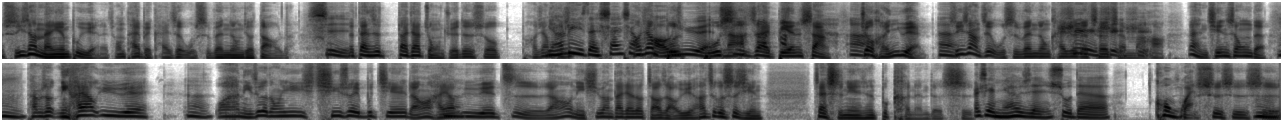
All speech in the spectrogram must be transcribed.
实际上南园不远了，从台北开车五十分钟就到了。是，但是大家总觉得说好像你要立在山上，好像不远，不是在边上 就很远，实际上只有五十分钟开车的车程嘛，哈，那很轻松的。嗯，他们说你还要预约，嗯，哇，你这个东西七岁不接，然后还要预约制，然后你希望大家都早早约，他这个事情。在十年是不可能的事，而且你还有人数的控管。是是是，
